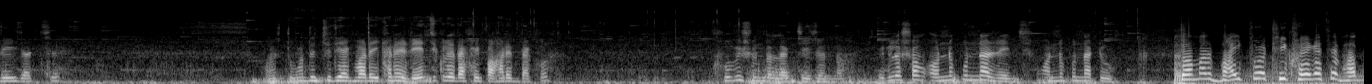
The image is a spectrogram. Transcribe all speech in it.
দিয়েই যাচ্ছে। আর তোমাদের যদি একবার এখানে রেঞ্জগুলো দেখাই, পাহাড়ের দেখো, খুবই সুন্দর লাগছে এই জন্য। এগুলো সব অন্নপূর্ণার রেঞ্জ, অন্নপূর্ণা টু তো আমার বাইক পুরো ঠিক হয়ে গেছে। ভাগ্য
